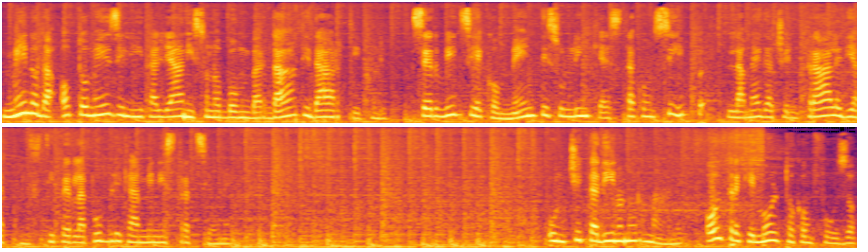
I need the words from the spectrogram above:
Meno da otto mesi gli italiani sono bombardati da articoli Servizi e commenti sull'inchiesta Consip, la mega centrale di acquisti per la pubblica amministrazione. Un cittadino normale, oltre che molto confuso,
